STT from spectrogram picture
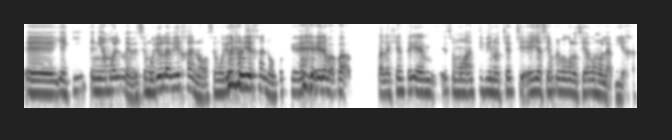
Eh, y aquí teníamos el meme, ¿se murió la vieja? No, se murió la vieja no, porque era para la gente que somos anti-Pinochet, ella siempre fue conocida como la vieja,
